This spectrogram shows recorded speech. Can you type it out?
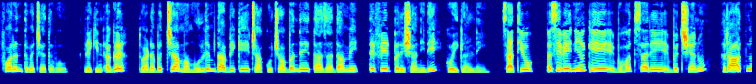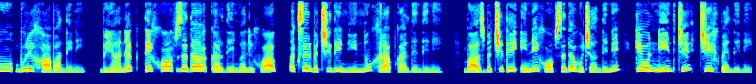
ਫੌਰਨ ਤਵੱਜਾ ਦਿਵੋ। ਲੇਕਿਨ ਅਗਰ ਤੁਹਾਡਾ ਬੱਚਾ ਮਾਮੂਲ ਦੇ ਮੁਤਾਬਿਕ ਹੈ ਚਾਕੋ ਚੌਬੰਦ ਹੈ ਤਾਜ਼ਾ ਦਮ ਹੈ ਤੇ ਫਿਰ ਪਰੇਸ਼ਾਨੀ ਦੀ ਕੋਈ ਗੱਲ ਨਹੀਂ। ਸਾਥੀਓ, ਅਸੀਂ ਵੇਖਨੀਆ ਕਿ ਬਹੁਤ ਸਾਰੇ ਬੱਚਿਆਂ ਨੂੰ ਰਾਤ ਨੂੰ ਬੁਰੇ ਖਾਬ ਆਉਂਦੇ ਨੇ। ਭਿਆਨਕ ਤੇ ਖੌਫਜ਼ਦਾ ਕਰ ਦੇਣ ਵਾਲੇ ਖਾਬ ਅਕਸਰ ਬੱਚੇ ਦੀ ਨੀਂਦ ਨੂੰ ਖਰਾਬ ਕਰ ਦਿੰਦੇ ਨੇ। ਬਾਜ਼ ਬੱਚੇ ਤੇ ਇੰਨੇ ਖੌਫਜ਼ਦਾ ਹੋ ਜਾਂਦੇ ਨੇ ਕਿ ਉਹ ਨੀਂਦ 'ਚ ਚੀਖ ਪੈਂਦੇ ਨੇ।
